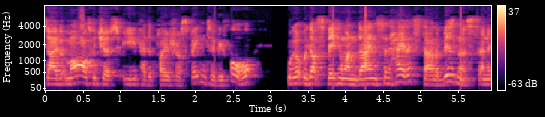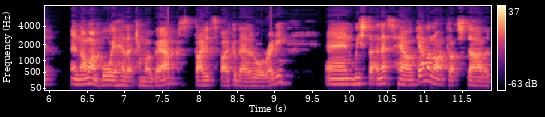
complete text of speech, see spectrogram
David Miles, which is, you've had the pleasure of speaking to before, we got, we got speaking one day and said, hey, let's start a business. And it, and I won't bore you how that came about because David spoke about it already. And we start, and that's how Gutter Knight got started.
